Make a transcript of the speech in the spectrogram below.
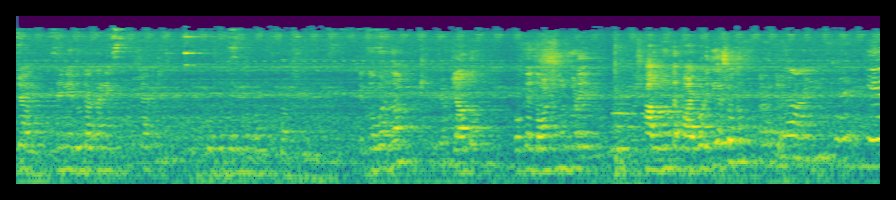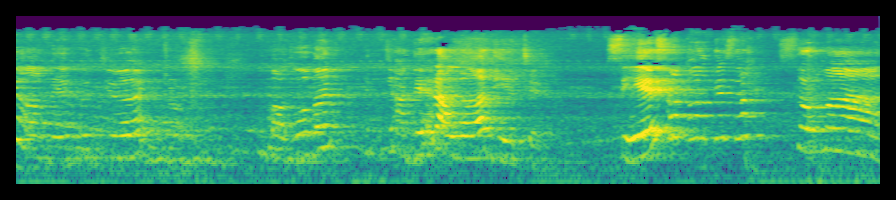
যা এনে দু টাকা নিস যা এ গোবর্ধন যাও ওকে দর্শন করে শাল ঘণ্টা পার করে দিয়ে আসো ভগবান চাঁদের আলো দিয়েছে। সে সকলকে সমান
